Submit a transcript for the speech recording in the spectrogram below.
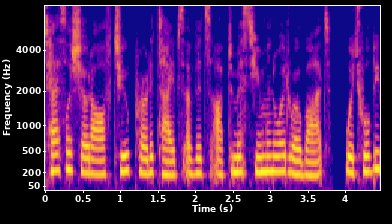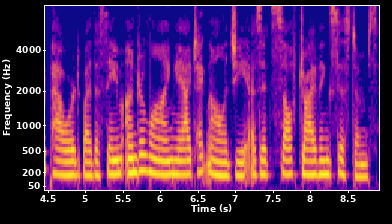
Tesla showed off two prototypes of its Optimus humanoid robot, which will be powered by the same underlying AI technology as its self-driving systems.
